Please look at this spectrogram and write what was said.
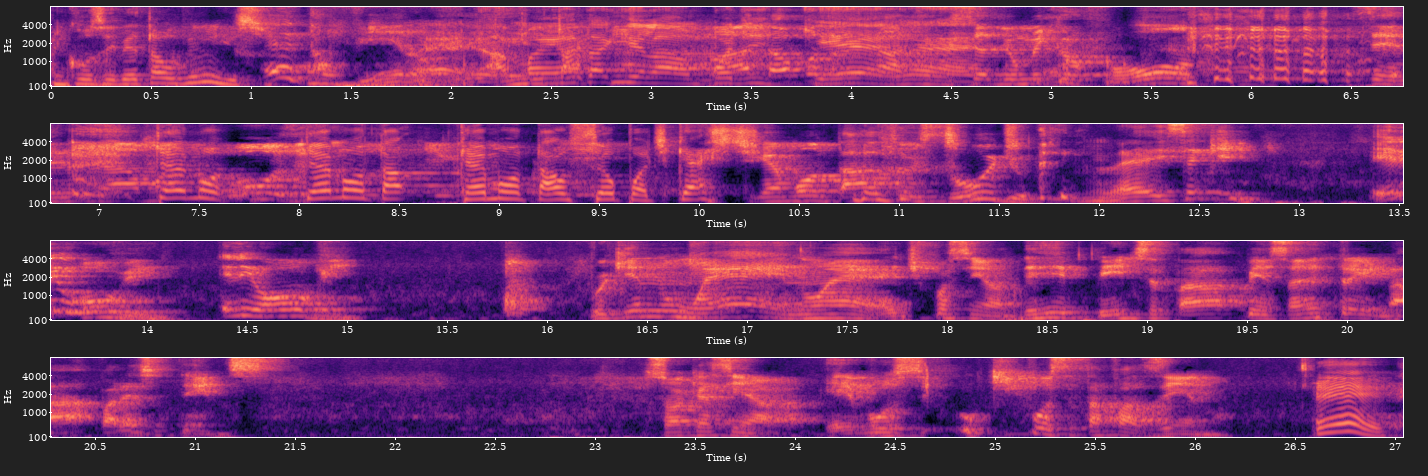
Inclusive, ele tá ouvindo isso. É, tá ouvindo? É, amanhã tá aqui lá, um Ah, tá o podcast. patrocinado. Você né? precisa de um microfone. você Quer, quer, montar, quer montar o seu podcast? quer montar o seu estúdio, é isso aqui. Ele ouve, ele ouve. Porque não é, não é, é tipo assim, ó, de repente você tá pensando em treinar, aparece o tênis. Só que assim, ó, é você, o que você tá fazendo? É,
